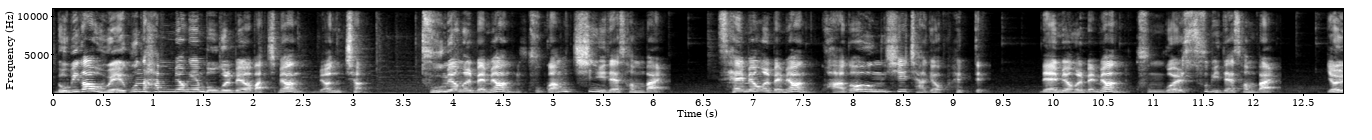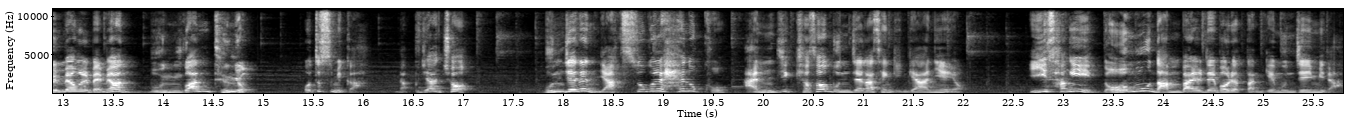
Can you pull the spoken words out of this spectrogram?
노비가 왜군 한 명의 목을 베어 바치면 면천, 두 명을 베면 국왕 친위대 선발, 세 명을 베면 과거 응시 자격 획득, 4명을 베면 궁궐 수비대 선발, 10명을 베면 문관 등용. 어떻습니까? 나쁘지 않죠? 문제는 약속을 해놓고 안 지켜서 문제가 생긴 게 아니에요. 이 상이 너무 남발돼 버렸다는 게 문제입니다.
